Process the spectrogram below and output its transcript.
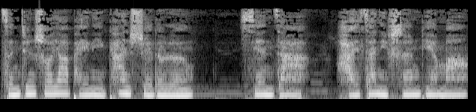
曾经说要陪你看雪的人，现在还在你身边吗？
